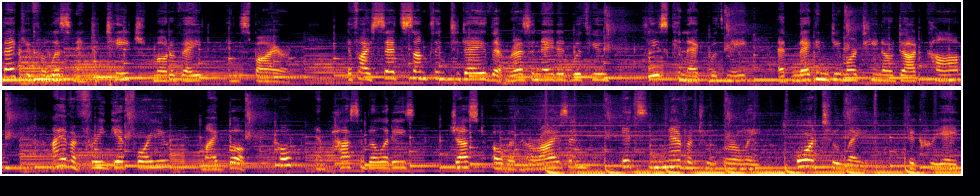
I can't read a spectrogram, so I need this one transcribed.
Thank you for listening to Teach, Motivate, Inspire. If I said something today that resonated with you, please connect with me at megandimartino.com. I have a free gift for you my book, Hope and Possibilities Just Over the Horizon. It's never too early or too late to create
